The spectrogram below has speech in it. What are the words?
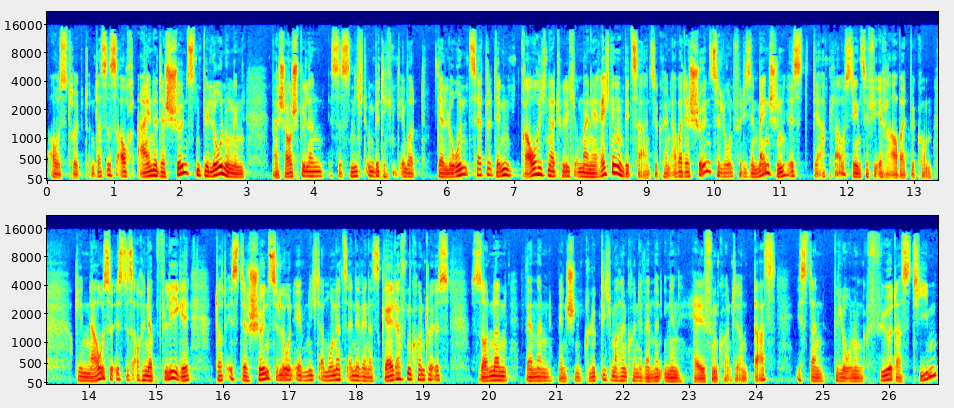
ausdrückt. Und das ist auch eine der schönsten Belohnungen. Bei Schauspielern ist es nicht unbedingt immer der Lohnzettel, den brauche ich natürlich, um meine Rechnungen bezahlen zu können. Aber der schönste Lohn für diese Menschen ist der Applaus, den sie für ihre Arbeit bekommen. Genauso ist es auch in der Pflege. Dort ist der schönste Lohn eben nicht am Monatsende, wenn das Geld auf dem Konto ist, sondern wenn man Menschen glücklich machen konnte, wenn man ihnen helfen konnte. Und das ist dann Belohnung für das Team.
